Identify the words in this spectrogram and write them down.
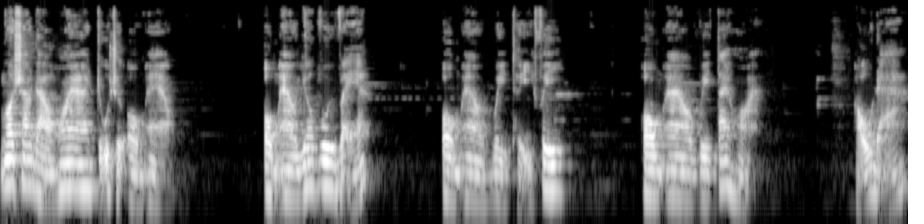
Ngôi sao đào hoa chủ sự ồn ào. Ồn ào do vui vẻ. Ồn ào vì thị phi. Ồn ào vì tai họa. Ẩu đả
